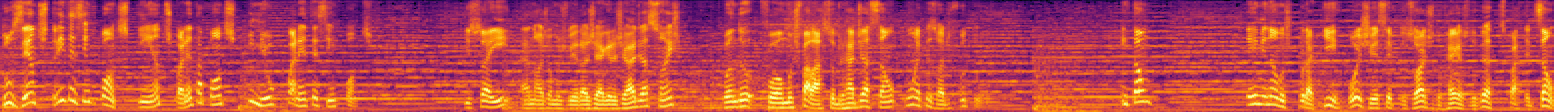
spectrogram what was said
200, 35 pontos. 500, 40 pontos. E 1000, 45 pontos. Isso aí, é, nós vamos ver as regras de radiações quando formos falar sobre radiação num episódio futuro. Então, terminamos por aqui hoje esse episódio do Regras do GURPS, quarta edição.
